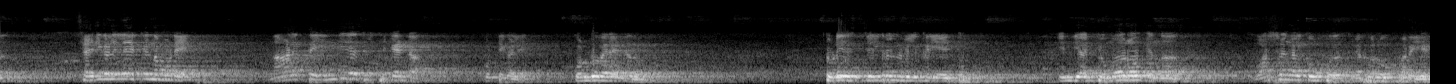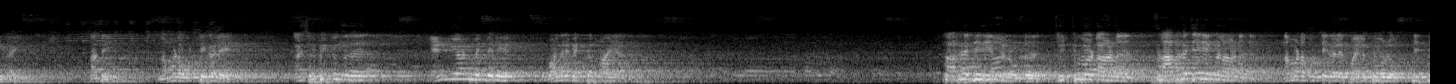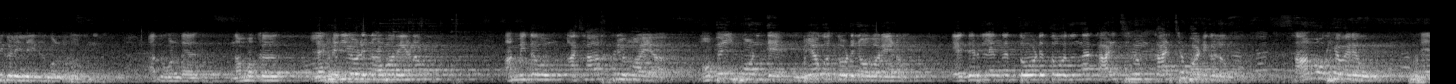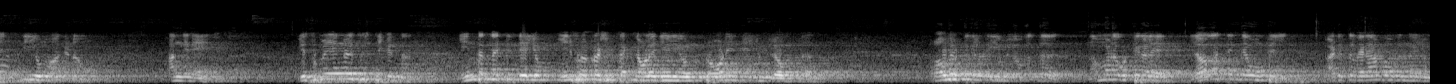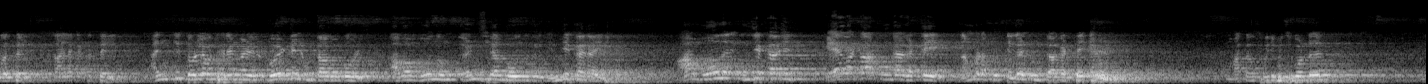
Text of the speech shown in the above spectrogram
ശരികളിലേക്ക് നമ്മുടെ നാളത്തെ ഇന്ത്യയെ സൃഷ്ടിക്കേണ്ട കുട്ടികളെ കൊണ്ടുവരേണ്ടതുണ്ട്. Today's children will create India tomorrow എന്ന് വർഷങ്ങൾക്ക് മുമ്പ് നെഹ്റു പറയുകയുണ്ടായി. അതെ നമ്മുടെ കുട്ടികളെ നശിപ്പിക്കുന്നത് എൻവയോൺമെന്റിന് വളരെ വ്യക്തമായ സാഹചര്യങ്ങളുണ്ട്. ചുറ്റുപാടാണ് സാഹചര്യങ്ങളാണ് നമ്മുടെ കുട്ടികളെ പലപ്പോഴും തെറ്റുകളിലേക്ക് കൊണ്ടുപോകുന്നത്. അതുകൊണ്ട് നമുക്ക് ലഹരിയോട് നോ പറയണം. അമിതവും അശാസ്ത്രീയവുമായ മൊബൈൽ ഫോണിന്റെ ഉപയോഗത്തോട് നോ പറയണം. എതിർലിംഗത്തോട് തോന്നുന്ന കാഴ്ചയും കാഴ്ചപ്പാടുകളും സാമൂഹ്യപരവും ഹെൽത്തിയുമാകണം അങ്ങനെ വിസ്മയങ്ങൾ സൃഷ്ടിക്കുന്ന ഇന്റർനെറ്റിന്റെയും ഇൻഫർമേഷൻ ടെക്നോളജിയുടെയും ഡ്രോണിന്റെയും ലോകത്ത് റോബോട്ടുകളുടെയും ലോകത്ത് നമ്മുടെ കുട്ടികളെ ലോകത്തിന്റെ മുമ്പിൽ അടുത്ത് വരാൻ പോകുന്ന യുഗത്തിൽ കാലഘട്ടത്തിൽ അഞ്ച് തൊഴിലവസരങ്ങൾ വേൾഡിൽ ഉണ്ടാകുമ്പോൾ അവ മൂന്നും ഏൺ ചെയ്യാൻ പോകുന്നത് ഇന്ത്യക്കാരായിരിക്കും. ആ മൂന്ന് ഇന്ത്യക്കാരിൽ കേരളക്കാർ ഉണ്ടാകട്ടെ നമ്മുടെ കുട്ടികൾ ഉണ്ടാകട്ടെ. മാത്രം സൂചിപ്പിച്ചുകൊണ്ട്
